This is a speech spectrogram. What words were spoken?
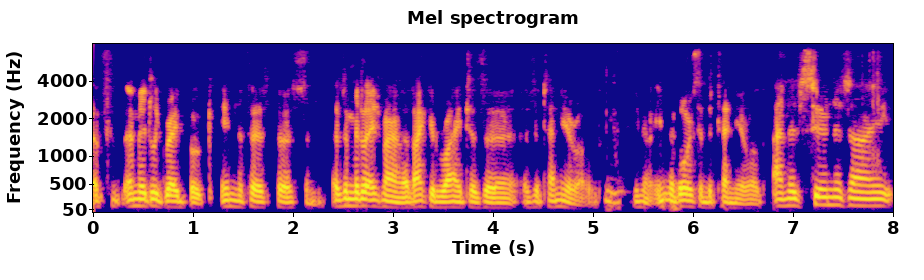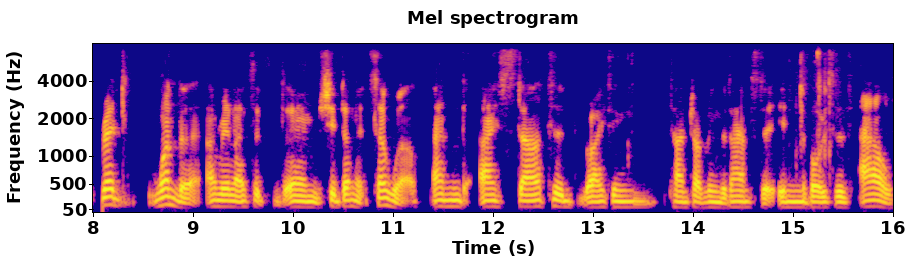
a, a middle grade book in the first person as a middle aged man that I could write as a as a ten year old, Mhm. you know, in the voice of a ten year old. And as soon as I read Wonder, I realized that um, she'd done it so well, and I started writing Time Traveling with a Hamster in the voice of Al,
